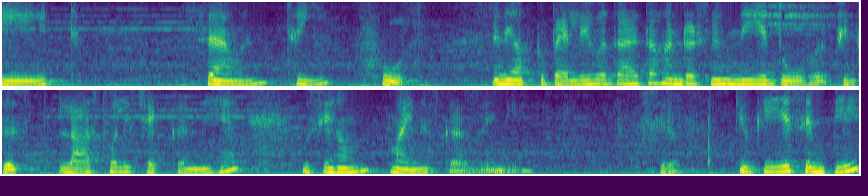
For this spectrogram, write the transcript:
eight seven three four मैंने आपको पहले ही बताया था हंड्रेड्स में हमने ये दो फिगर्स लास्ट वाली चेक करने हैं, उसे हम माइनस कर देंगे सिर्फ़। क्योंकि ये सिंपली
